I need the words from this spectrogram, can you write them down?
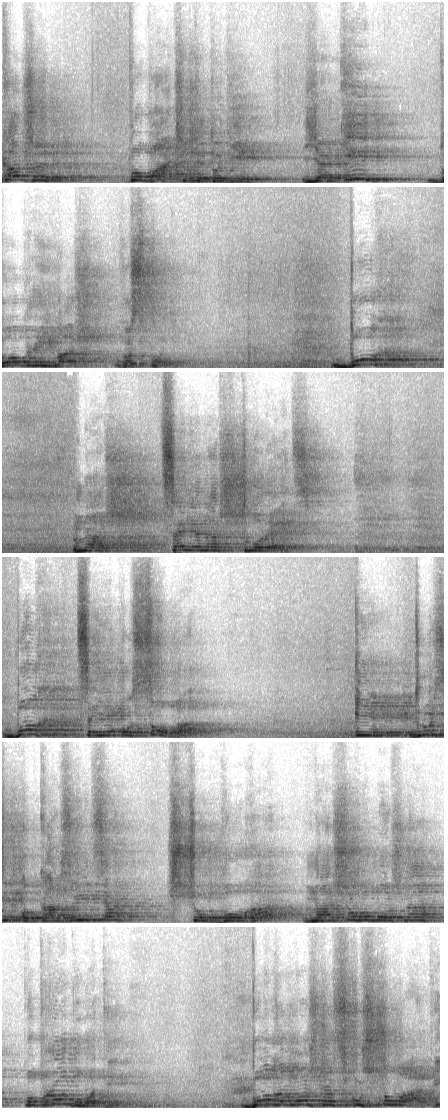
каже, побачите тоді, який добрий ваш Господь. Бог наш це є наш творець. Бог це є особа. І, друзі, оказується, що Бога нашого можна попробувати. Бога можна скуштувати.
